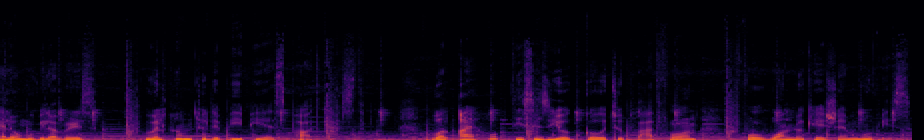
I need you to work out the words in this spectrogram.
Hello, movie lovers. Welcome to the BPS podcast. Well, I hope this is your go to platform for one location movies.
